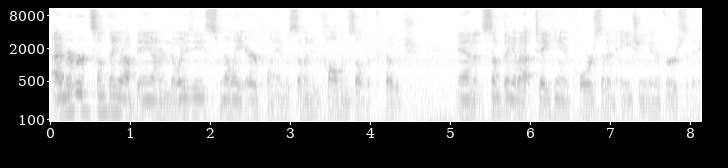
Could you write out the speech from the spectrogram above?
I remembered something about being on a noisy, smelly airplane with someone who called himself a coach, and something about taking a course at an ancient university.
